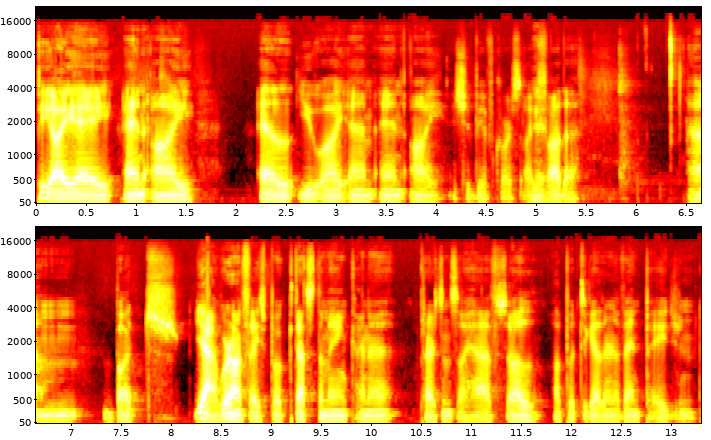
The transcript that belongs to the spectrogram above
P I A N I L U I M N I. It should be, of course, Yeah. Um, but yeah, we're on Facebook. That's the main kind of presence I have. So I'll I'll put together an event page and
